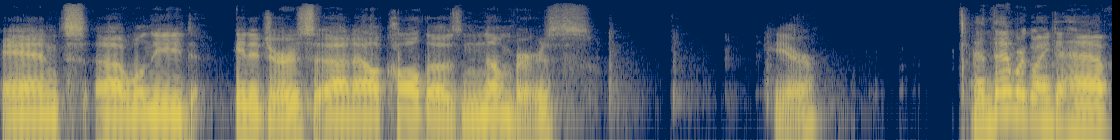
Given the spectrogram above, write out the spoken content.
And uh, we'll need integers, and I'll call those numbers here. And then we're going to have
